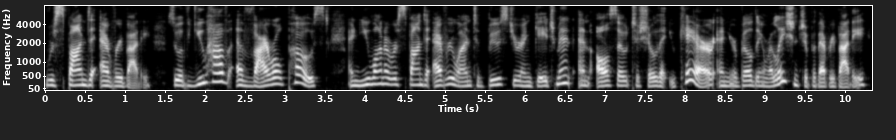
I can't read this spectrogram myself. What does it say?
respond to everybody. So if you have a viral post and you want to respond to everyone to boost your engagement and also to show that you care and you're building a relationship with everybody,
